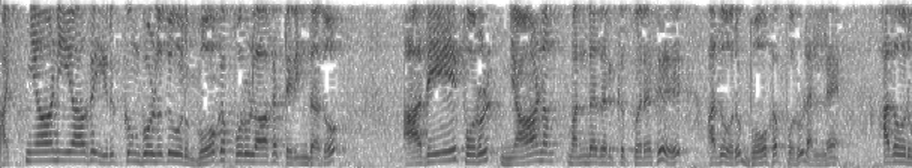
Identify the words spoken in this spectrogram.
அஜானியாக இருக்கும் பொழுது ஒரு போக பொருளாக தெரிந்ததோ அதே பொருள் ஞானம் வந்ததற்கு பிறகு அது ஒரு போக பொருள் அல்ல. அது ஒரு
